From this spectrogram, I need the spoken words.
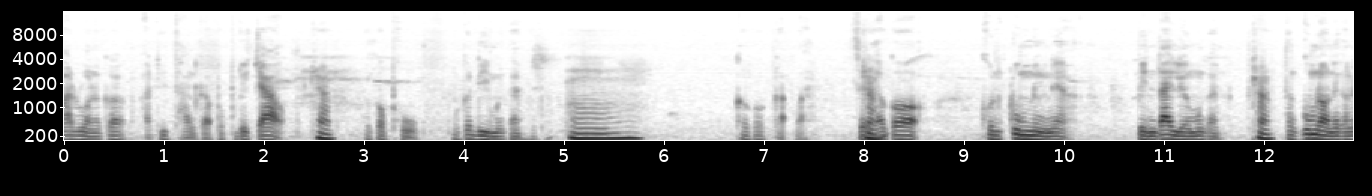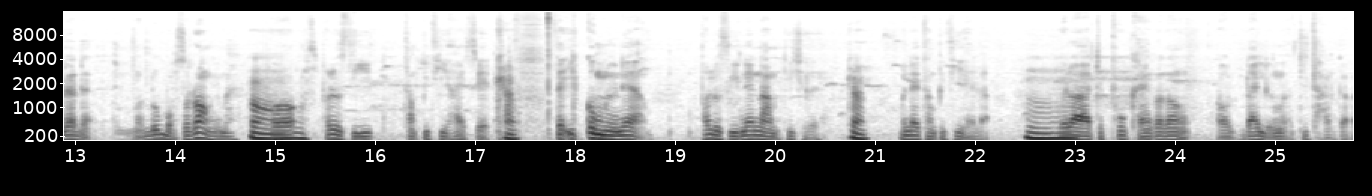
มารวมแล้วก็อธิษฐานกับพระพุทธเจ้า ครับแล้วก็ผูกมันก็ดีเหมือนกันอืม เขาก็กลับไปเสร็จครับ แล้วก็คนกลุ่มหนึ่งเนี่ย เป็นได้เหลืองเหมือนกันครับ ทั้งกลุ่มเราในกันแล้วเนี่ยมันรูปบ่งสร่องใช่ไหมอ๋อ เพราะพระฤาษีทำพิธีให้เสร็จ ครับแต่อีกกลุ่มหนึ่งเนี่ย พระฤาษีแนะนำเฉยครับๆไม่ได้ทำพิธีให้แล้ว อืมเวลาจะผูกแขนก็ต้องเอาได้เหลืองอธิษฐานกับ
